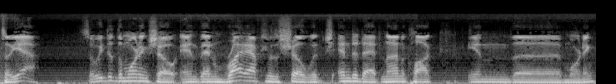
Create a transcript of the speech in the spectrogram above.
So yeah, so we did the morning show, and then right after the show, which ended at nine o'clock in the morning,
